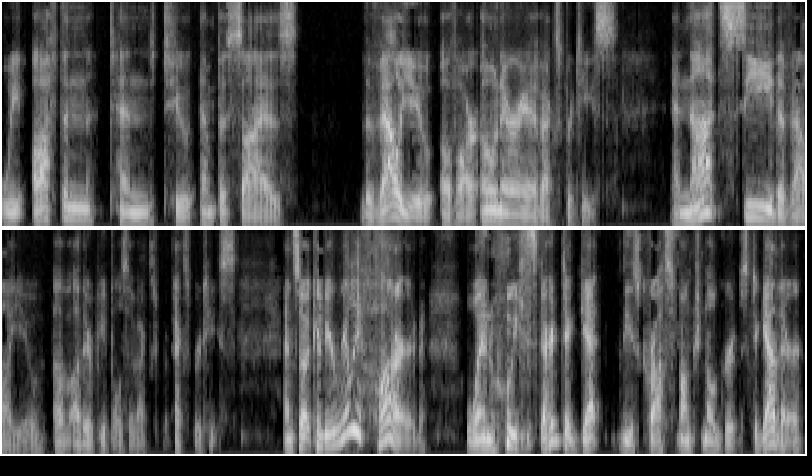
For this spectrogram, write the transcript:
we often tend to emphasize the value of our own area of expertise and not see the value of other people's of ex expertise. And so it can be really hard when we start to get these cross-functional groups together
